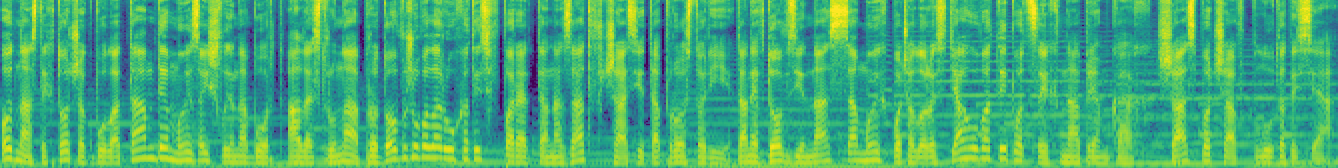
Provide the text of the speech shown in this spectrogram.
Одна з тих точок була там, де ми зайшли на борт, але струна продовжувала рухатись вперед та назад в часі та просторі. Та невдовзі нас самих почало розтягувати по цих напрямках. Час почав плутатися.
